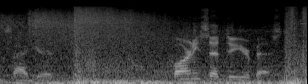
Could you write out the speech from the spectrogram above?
big here. Barney said, "Do your best."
